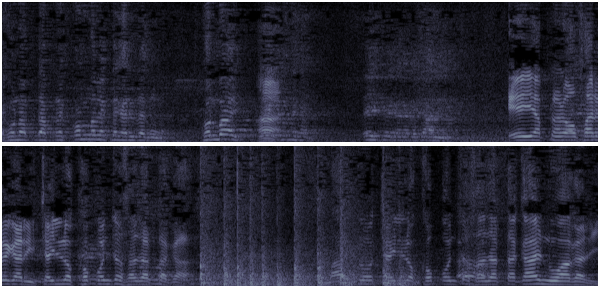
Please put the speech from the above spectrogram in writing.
এখন আপনি আপনার কম দামে একটা গাড়ি দেখুন কোন ভাই? হ্যাঁ। এই এই আপনার অফারের গাড়ি চার লক্ষ পঞ্চাশ হাজার টাকা। মাত্র চার লক্ষ পঞ্চাশ হাজার টাকায় নোয়া গাড়ি।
